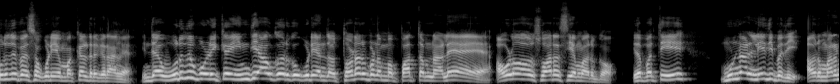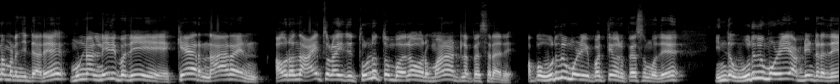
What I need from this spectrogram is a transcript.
உருது பேசக்கூடிய மக்கள் இருக்கிறாங்க. இந்த உருது மொழிக்கும் இந்தியாவுக்கும் இருக்கக்கூடிய அந்த தொடர்பு நம்ம பார்த்தோம்னாலே அவ்வளோ சுவாரஸ்யமாக இருக்கும். இதை பற்றி முன்னாள் நீதிபதி அவர் மரணம் அடைஞ்சிட்டாரு. முன்னாள் நீதிபதி கே ஆர் நாராயண் அவர் வந்து ஆயிரத்தி தொள்ளாயிரத்தி தொண்ணூத்தொம்பதுல ஒரு மாநாட்டில் பேசுறாரு. அப்போ உருது மொழியை பற்றி அவர் பேசும்போது இந்த உருது மொழி அப்படின்றது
